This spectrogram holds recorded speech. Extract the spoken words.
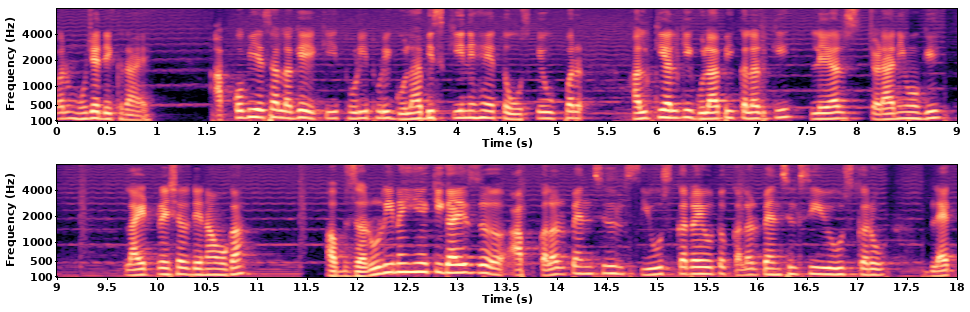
पर मुझे दिख रहा है। आपको भी ऐसा लगे कि थोड़ी थोड़ी गुलाबी स्किन है तो उसके ऊपर हल्की हल्की गुलाबी कलर की लेयर्स चढ़ानी होगी। लाइट प्रेशर देना होगा। अब ज़रूरी नहीं है कि गाइज़ आप कलर पेंसिल्स यूज़ कर रहे हो तो कलर पेंसिल्स ही यूज़ करो। ब्लैक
